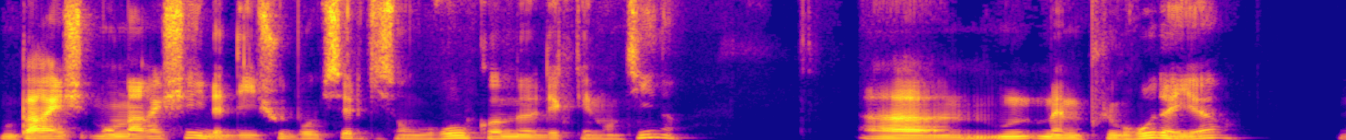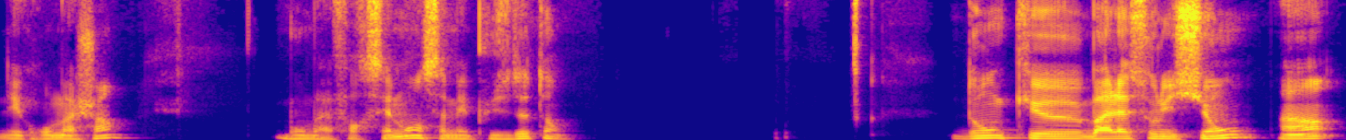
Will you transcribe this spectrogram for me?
mon, maraîcher, il a des choux de Bruxelles qui sont gros comme des clémentines, euh, même plus gros d'ailleurs, des gros machins. Bon, bah forcément, ça met plus de temps. Donc, euh, bah, la solution, hein,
